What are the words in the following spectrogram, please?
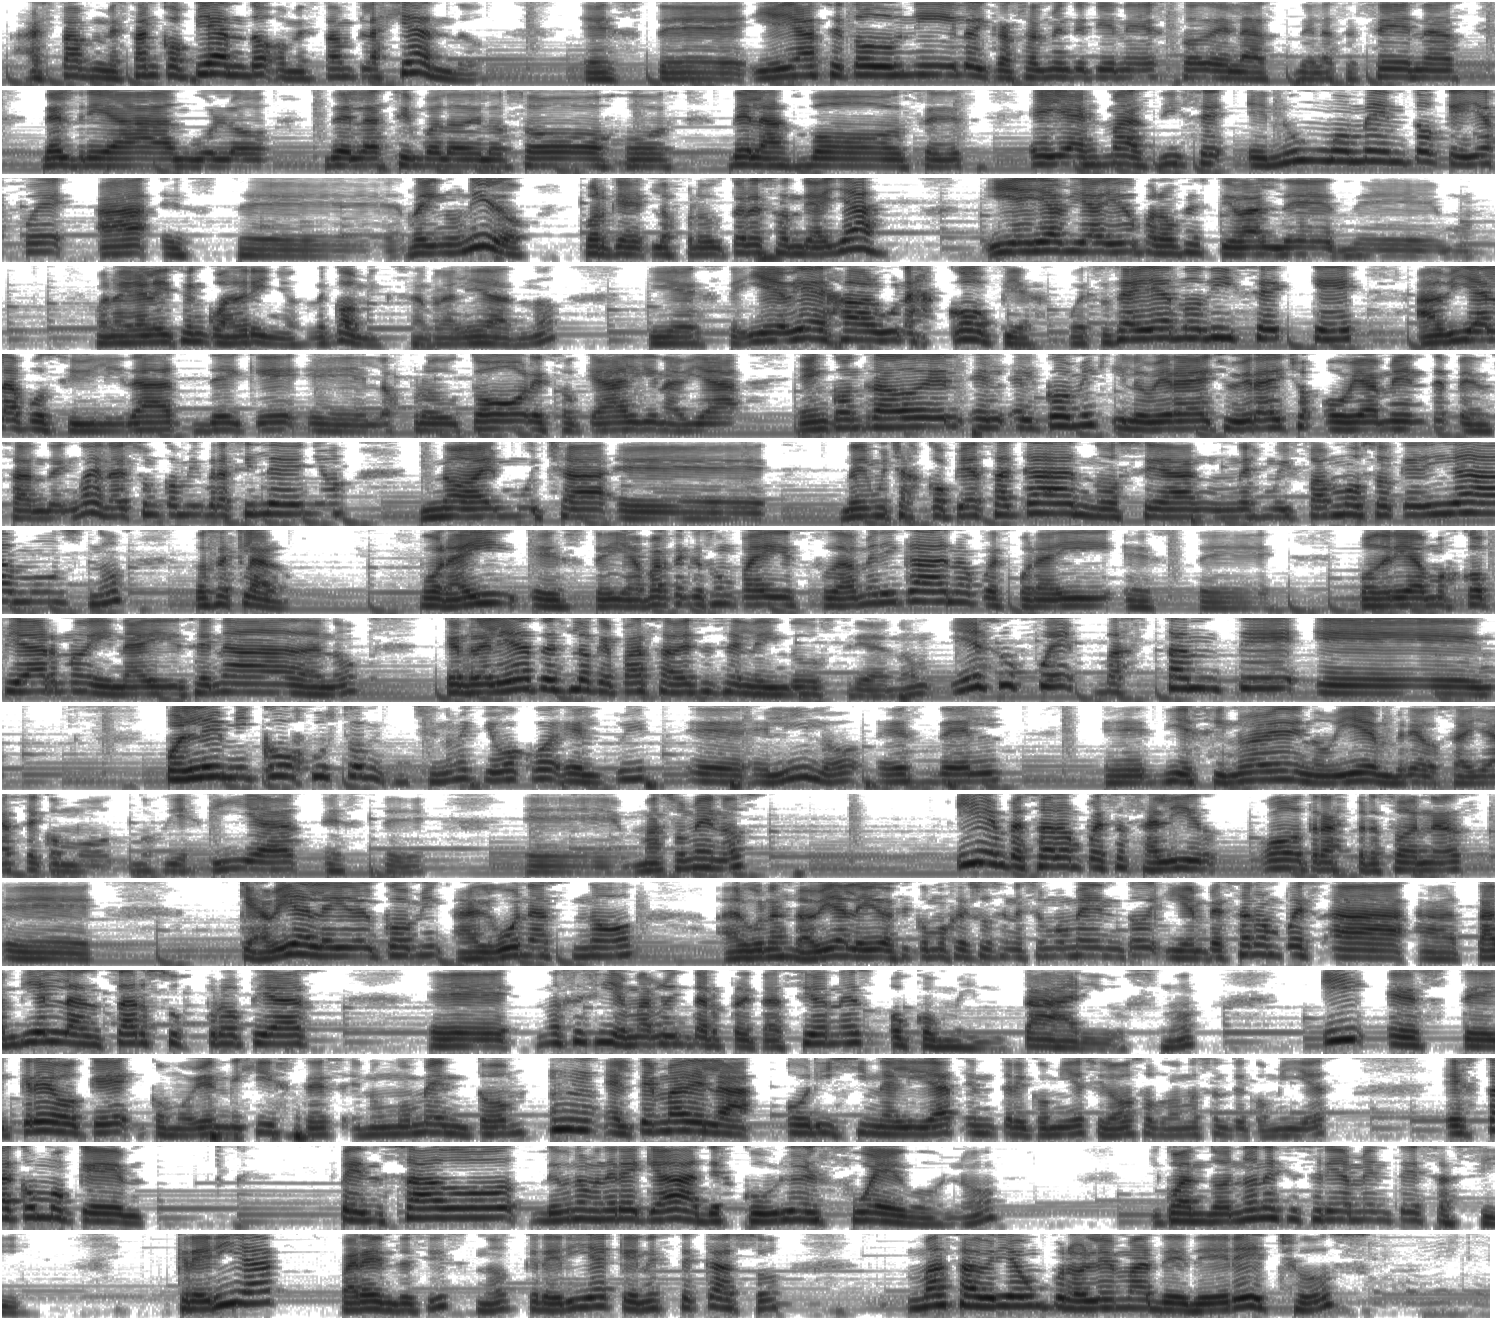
me están copiando o me están plagiando. Este, y ella hace todo un hilo y casualmente tiene esto de las, de las escenas, del triángulo, del símbolo de los ojos, de las voces. Ella es más, dice en un momento que ella fue a este, Reino Unido, porque los productores son de allá. Y ella había ido para un festival de bueno, ya le dicen cuadriños, de cómics en realidad, ¿no? Y, este, y había dejado algunas copias, pues, o sea, ella no dice que había la posibilidad de que eh, los productores o que alguien había encontrado el, el, cómic y lo hubiera hecho, hubiera hecho obviamente pensando en, bueno, es un cómic brasileño, no hay mucha... Eh, no hay muchas copias acá, no, sean, no es muy famoso que digamos, ¿no? Entonces, claro, por ahí, este, y aparte que es un país sudamericano, pues por ahí, este, podríamos copiarnos y nadie dice nada, ¿no? que en realidad es lo que pasa a veces en la industria, ¿no? Y eso fue bastante eh, polémico, justo, si no me equivoco, el tweet, eh, el hilo es del 19 eh, de noviembre, o sea, ya hace como unos 10 días, este, más o menos, y empezaron pues a salir otras personas que habían leído el cómic, algunas no, algunas lo habían leído así como Jesús en ese momento, y empezaron pues a, a también lanzar sus propias eh, no sé si llamarlo interpretaciones o comentarios, ¿no? Y este, creo que, como bien dijiste en un momento, el tema de la originalidad, entre comillas, y lo vamos a ponernos entre comillas, está como que pensado de una manera que, ah, descubrió el fuego, ¿no? Y cuando no necesariamente es así. Creería, paréntesis, ¿no? Creería que en este caso más habría un problema de derechos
